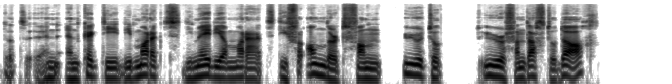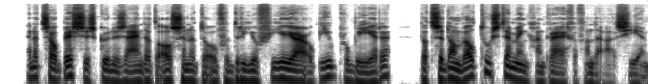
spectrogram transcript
Dat, en, en kijk, die, die markt, die mediamarkt, die verandert van uur tot uur, van dag tot dag. En het zou best eens kunnen zijn dat als ze het over drie of vier jaar opnieuw proberen, dat ze dan wel toestemming gaan krijgen van de ACM.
